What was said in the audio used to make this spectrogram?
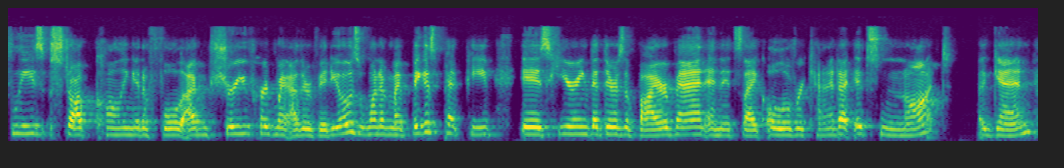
please stop calling it a full. I'm sure you've heard my other videos. One of my biggest pet peeve is hearing that there's a buyer ban and it's like all over Canada. It's not. Again,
